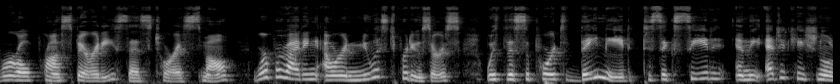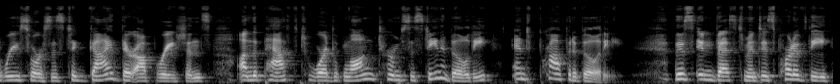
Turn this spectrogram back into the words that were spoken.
rural prosperity, says Torres Small. We're providing our newest producers with the support they need to succeed and the educational resources to guide their operations on the path toward long term sustainability and profitability. This investment is part of the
